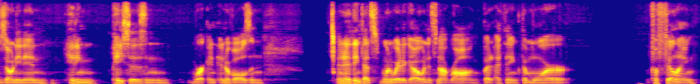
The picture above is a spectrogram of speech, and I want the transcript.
zoning in, hitting paces and work in intervals and and I think that's one way to go and it's not wrong, but I think the more fulfilling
